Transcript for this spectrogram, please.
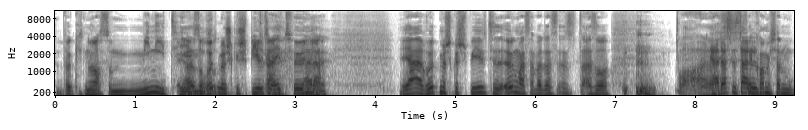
wirklich nur noch so Mini-Themen. Ja, so rhythmisch so gespielte. Drei Töne. Ja, ja, rhythmisch gespielt, irgendwas, aber das ist, also, boah, ja, das ist dann, da komme ich dann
